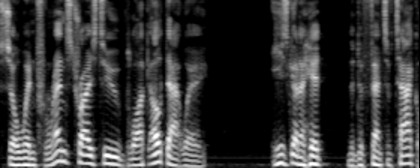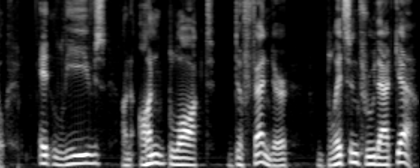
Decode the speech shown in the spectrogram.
So when Ferentz tries to block out that way, he's going to hit the defensive tackle. It leaves an unblocked defender blitzing through that gap.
